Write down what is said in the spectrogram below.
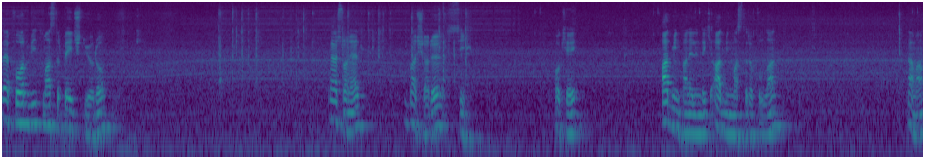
Web form with master page diyorum. Personel başarı sil. OK. Admin panelindeki admin master'ı kullan. Tamam.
